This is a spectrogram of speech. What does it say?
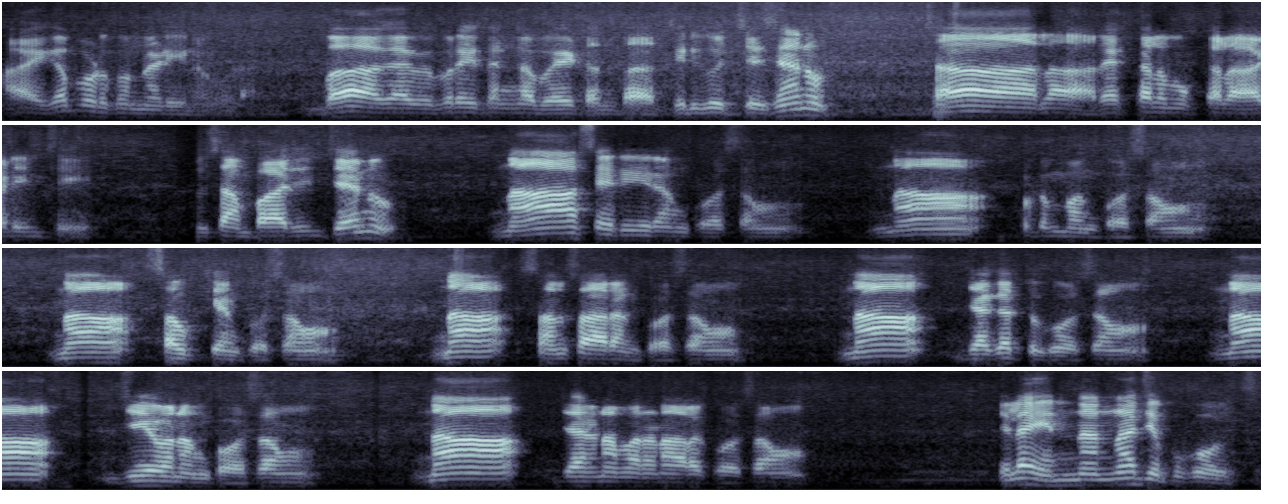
హాయిగా పడుకున్నాడు ఈయన కూడా. బాగా విపరీతంగా బయటంతా తిరిగి వచ్చేసాను. చాలా రెక్కల ముక్కలు ఆడించి సంపాదించాను. నా శరీరం కోసం నా కుటుంబం కోసం నా సౌఖ్యం కోసం నా సంసారం కోసం నా జగత్తు కోసం నా జీవనం కోసం నా జనన మరణాల కోసం ఇలా ఎన్నన్నా చెప్పుకోవచ్చు.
